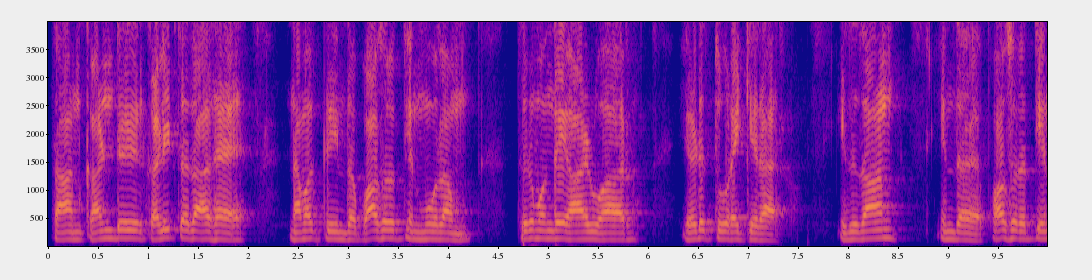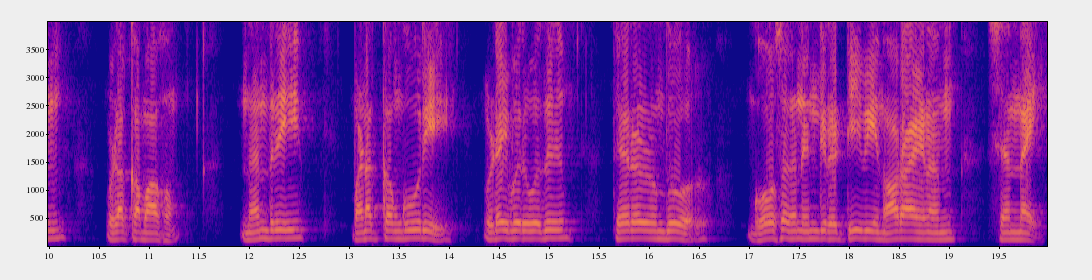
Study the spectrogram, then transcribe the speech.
தான் கண்டு கழித்ததாக நமக்கு இந்த பாசுரத்தின் மூலம் திருமங்கை ஆழ்வார் எடுத்துரைக்கிறார். இதுதான் இந்த பாசுரத்தின் விளக்கமாகும். நன்றி வணக்கம் கூறி விடைபெறுவது தேரெழுந்தூர் கோசகன் என்கிற டிவி நாராயணன் சென்னை.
